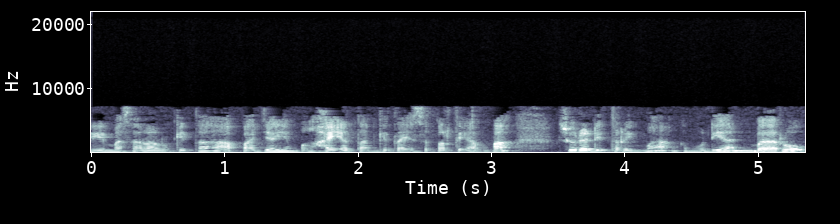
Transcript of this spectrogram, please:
di masa lalu kita apa aja yang penghayatan kita yang seperti apa sudah diterima kemudian baru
